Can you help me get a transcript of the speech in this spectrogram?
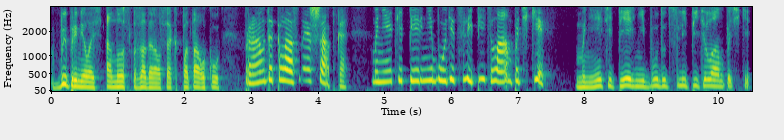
выпрямилась, а нос задрался к потолку. «Правда классная шапка? Мне теперь не будет слепить лампочки». Мне теперь не будут слепить лампочки.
